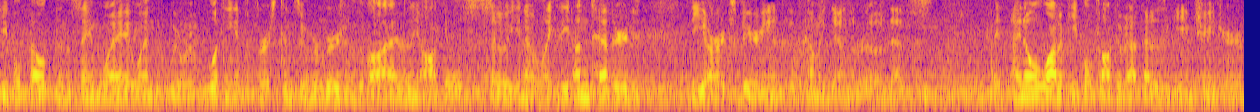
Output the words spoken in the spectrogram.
people felt in the same way when we were looking at the first consumer version of the Vive and the Oculus. So you know, like the untethered VR experience that's coming down the road. That's I, I know a lot of people talk about that as a game changer.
